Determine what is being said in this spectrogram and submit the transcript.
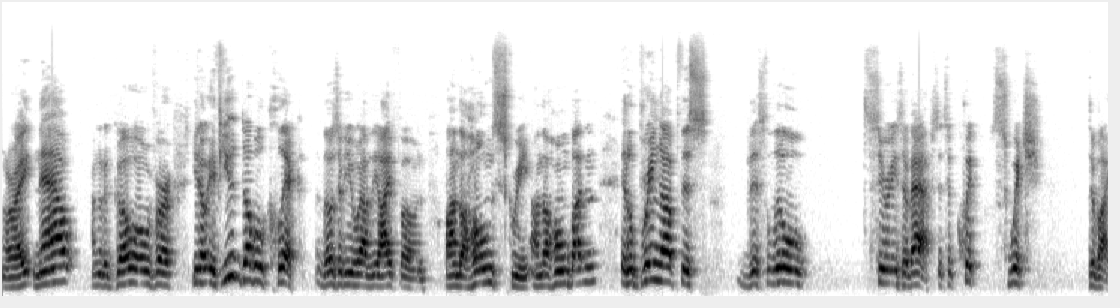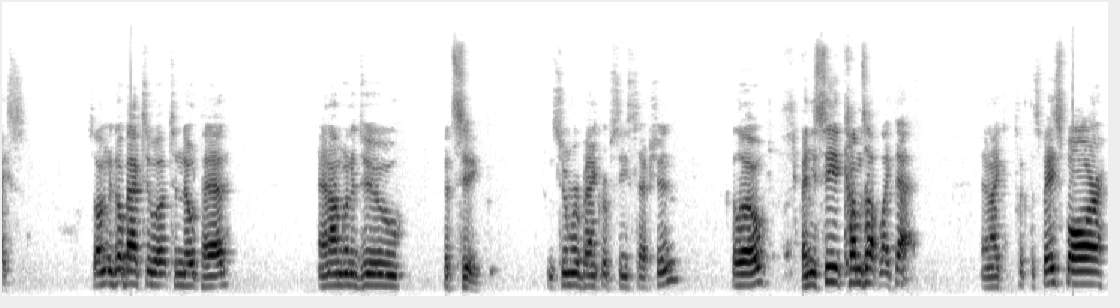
All right, now I'm going to go over, you know, if you double click, those of you who have the iPhone, on the home screen, on the home button, it'll bring up this, this little series of apps. It's a quick switch device. So I'm going to go back to, uh, to Notepad, and I'm going to do, let's see, consumer bankruptcy section. Hello. And you see it comes up like that. And I click the space bar,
